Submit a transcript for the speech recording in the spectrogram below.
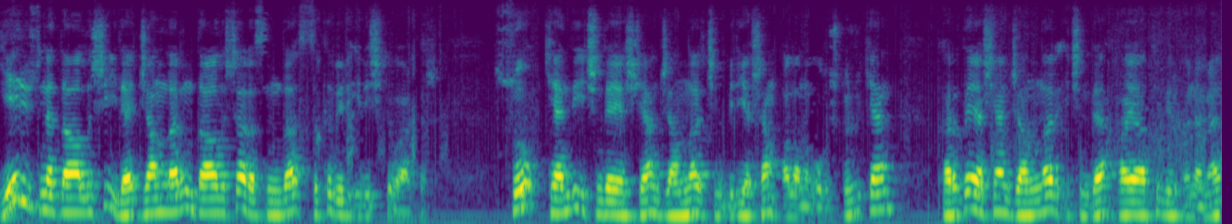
yeryüzüne dağılışı ile canlıların dağılışı arasında sıkı bir ilişki vardır. Su kendi içinde yaşayan canlılar için bir yaşam alanı oluştururken karada yaşayan canlılar için de hayati bir öneme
